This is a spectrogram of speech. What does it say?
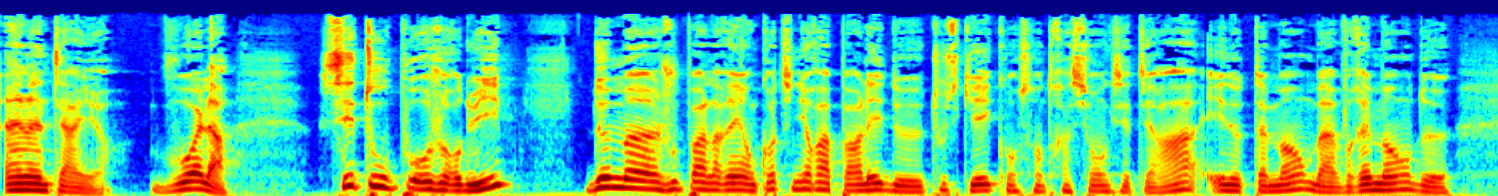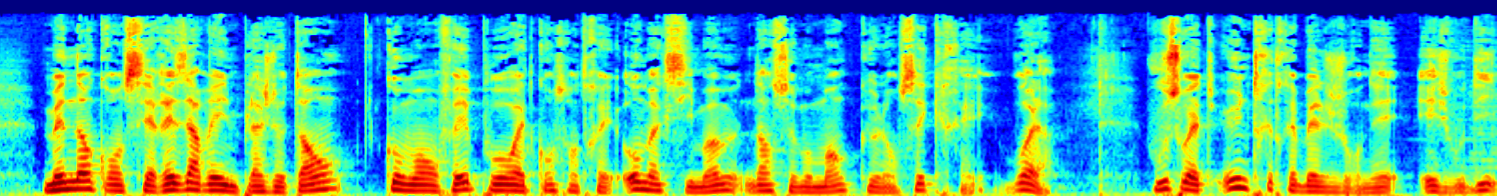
à l'intérieur. Voilà, c'est tout pour aujourd'hui. Demain, je vous parlerai, on continuera à parler de tout ce qui est concentration, etc. Et notamment, bah, vraiment de, maintenant qu'on s'est réservé une plage de temps, comment on fait pour être concentré au maximum dans ce moment que l'on s'est créé. Voilà. Je vous souhaite une très très belle journée et je vous dis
